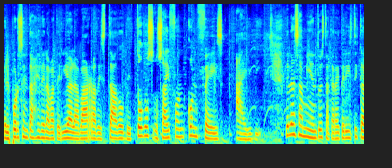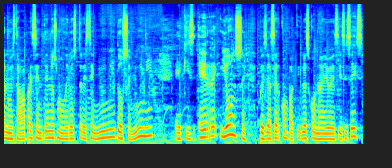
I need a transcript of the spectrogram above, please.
el porcentaje de la batería a la barra de estado de todos los iPhone con Face De lanzamiento, esta característica no estaba presente en los modelos 13 mini, 12 mini, XR y 11, pese a ser compatibles con iOS 16.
